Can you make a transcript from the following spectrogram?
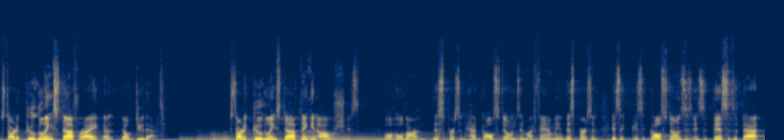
started Googling stuff, right? Uh, don't do that. Started Googling stuff, thinking, oh, sh- well, hold on. This person had gallstones in my family, and this person, is it, is it gallstones? Is, is it this? Is it that?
